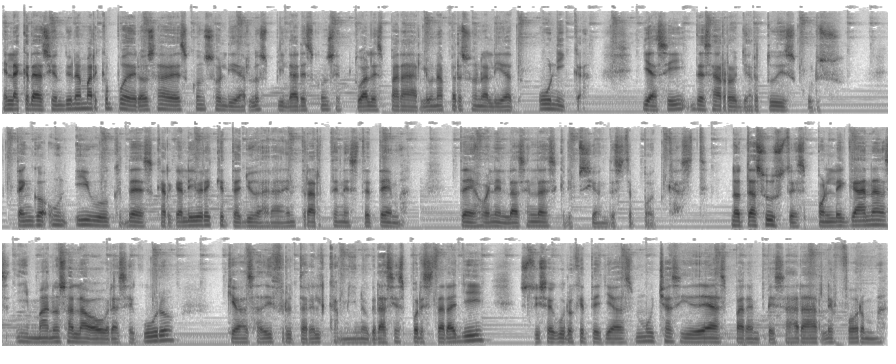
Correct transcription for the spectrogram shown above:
En la creación de una marca poderosa debes consolidar los pilares conceptuales para darle una personalidad única y así desarrollar tu discurso. Tengo un ebook de descarga libre que te ayudará a adentrarte en este tema. Te dejo el enlace en la descripción de este podcast. No te asustes, ponle ganas y manos a la obra, seguro que vas a disfrutar el camino. Gracias por estar allí. Estoy seguro que te llevas muchas ideas para empezar a darle forma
